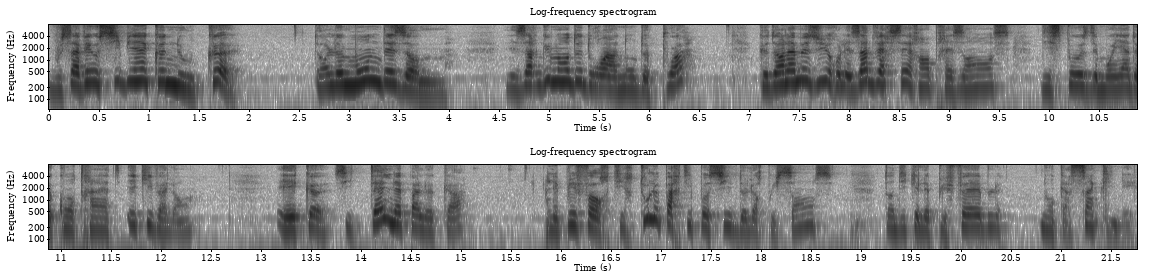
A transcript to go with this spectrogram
Vous savez aussi bien que nous que, dans le monde des hommes, les arguments de droit n'ont de poids que dans la mesure où les adversaires en présence disposent des moyens de contrainte équivalents, et que, si tel n'est pas le cas, les plus forts tirent tout le parti possible de leur puissance, tandis que les plus faibles n'ont qu'à s'incliner.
